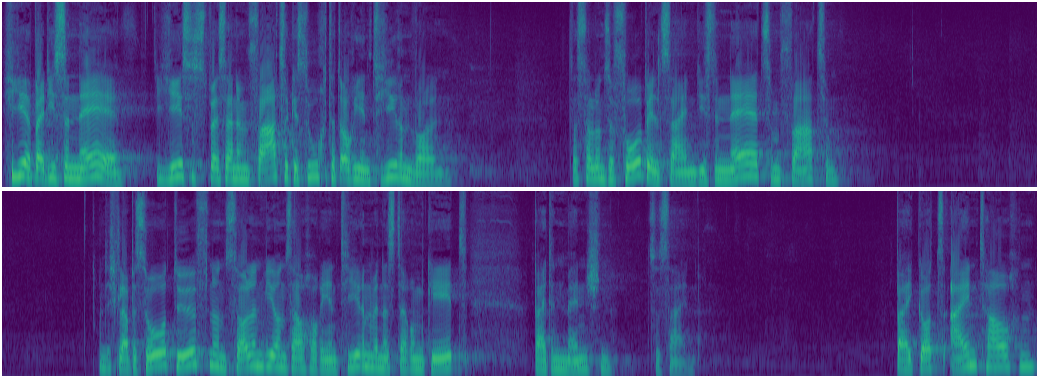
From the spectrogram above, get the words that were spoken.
hier bei dieser Nähe, die Jesus bei seinem Vater gesucht hat, orientieren wollen. Das soll unser Vorbild sein, diese Nähe zum Vater. Und ich glaube, so dürfen und sollen wir uns auch orientieren, wenn es darum geht, bei den Menschen zu sein. Bei Gott eintauchen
